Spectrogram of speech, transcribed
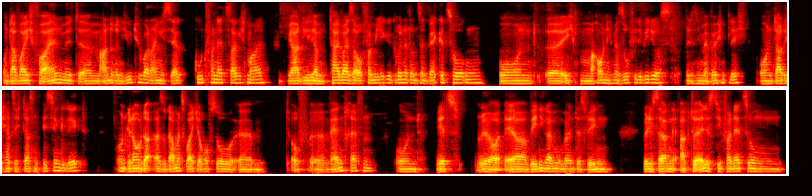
Und da war ich vor allem mit ähm, anderen YouTubern eigentlich sehr gut vernetzt, sage ich mal. Ja, die haben teilweise auch Familie gegründet und sind weggezogen. Und äh, ich mache auch nicht mehr so viele Videos, bin nicht mehr wöchentlich. Und dadurch hat sich das ein bisschen gelegt. Und genau, da, also damals war ich auch auf so ähm, auf äh, Van-Treffen und jetzt ja, eher weniger im Moment. Deswegen würde ich sagen, aktuell ist die Vernetzung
